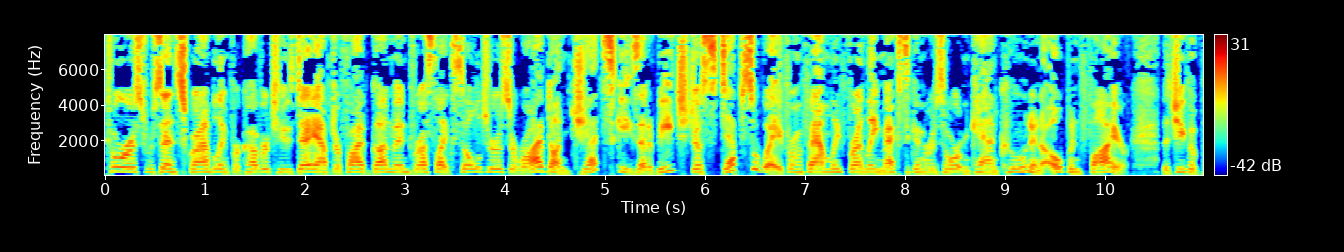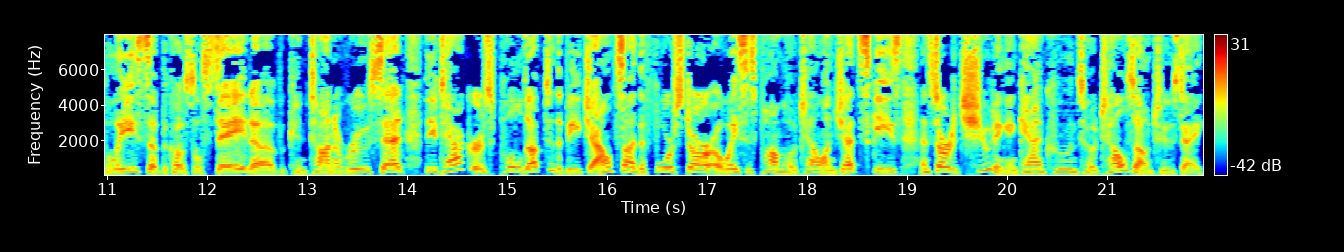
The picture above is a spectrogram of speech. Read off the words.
Tourists were sent scrambling for cover Tuesday after five gunmen dressed like soldiers arrived on jet skis at a beach just steps away from a family-friendly Mexican resort in Cancun and opened fire. The chief of police of the coastal state of Quintana Roo said the attackers pulled up to the beach outside the four-star Oasis Palm Hotel on jet skis and started shooting in Cancun's hotel zone Tuesday.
